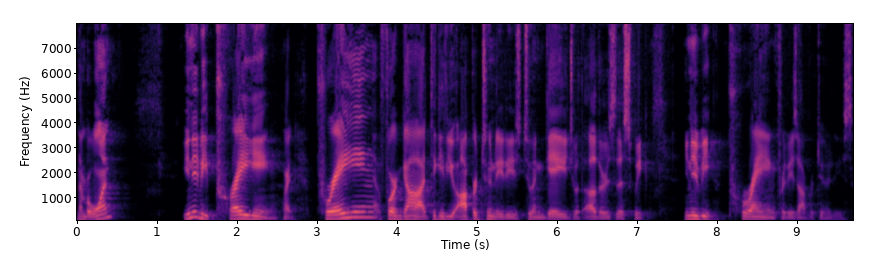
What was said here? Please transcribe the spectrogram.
Number one, you need to be praying, right? Praying for God to give you opportunities to engage with others this week. You need to be praying for these opportunities.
